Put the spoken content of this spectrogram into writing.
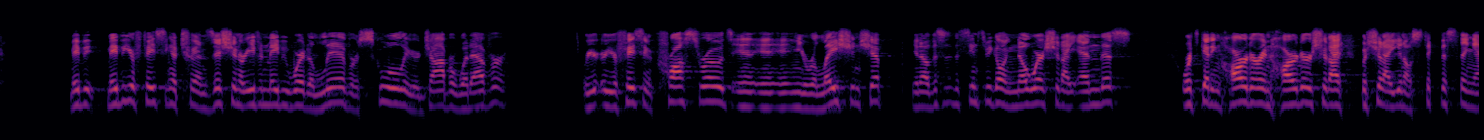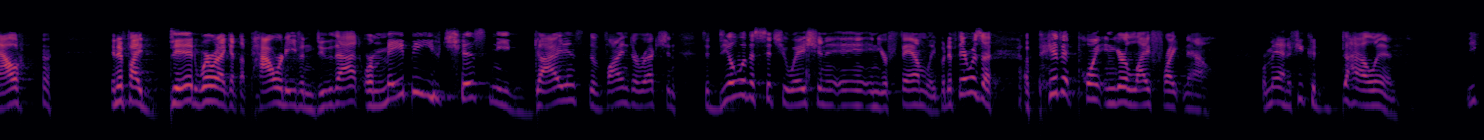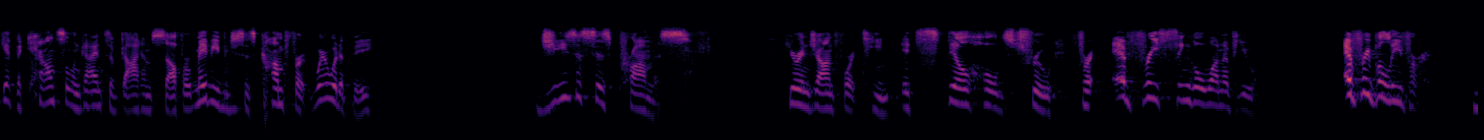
Maybe, maybe you're facing a transition, or even maybe where to live, or school, or your job, or whatever. Or you're, or you're facing a crossroads in, in, in, your relationship. You know, this, is, this seems to be going nowhere. Should I end this? Or it's getting harder and harder. Should I, but should I, you know, stick this thing out? and if I did, where would I get the power to even do that? Or maybe you just need guidance, divine direction to deal with a situation in, in your family. But if there was a, a pivot point in your life right now, or man, if you could dial in, you get the counsel and guidance of God Himself, or maybe even just His comfort, where would it be? Jesus' promise here in John 14, it still holds true for every single one of you. Every believer,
